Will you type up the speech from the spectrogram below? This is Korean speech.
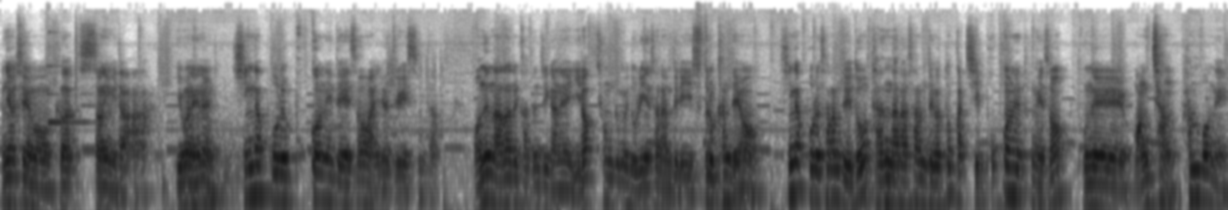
안녕하세요. 그악성입니다. 이번에는 싱가포르 복권에 대해서 알려드리겠습니다. 어느 나라를 가든지 간에 일확천금을 노리는 사람들이 수두룩한데요. 싱가포르 사람들도 다른 나라 사람들과 똑같이 복권을 통해서 돈을 왕창 한 번에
